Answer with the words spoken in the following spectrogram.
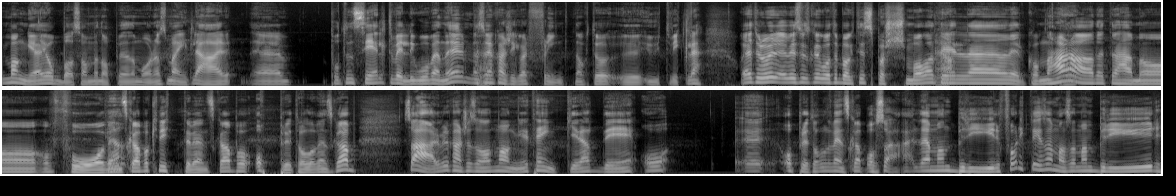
mange jeg har jobba sammen opp gjennom årene, som egentlig er potensielt veldig gode venner, men som jeg kanskje ikke har vært flink nok til å utvikle. Og jeg tror, Hvis vi skal gå tilbake til spørsmålet Ja. til vedkommende her, da, dette her med å, å få vennskap og knytte vennskap og opprettholde vennskap, så er det vel kanskje sånn at mange tenker at det å opprettholde vennskap også er det man bryr folk, liksom. Altså man bryr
